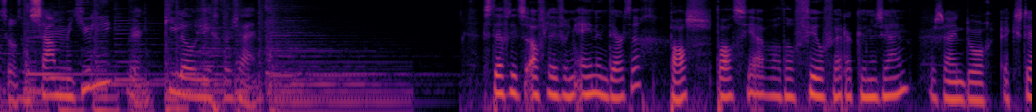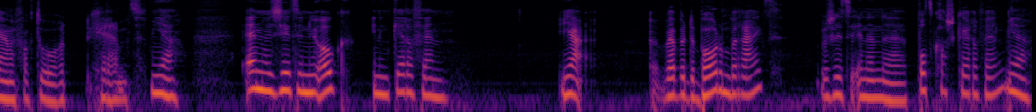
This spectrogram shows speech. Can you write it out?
Zodat we samen met jullie weer een kilo lichter zijn. Stef, dit is aflevering 31. Pas, Pas, ja, we hadden al veel verder kunnen zijn. we zijn door externe factoren geremd. Ja. En we zitten nu ook in een caravan. Ja, we hebben de bodem bereikt. We zitten in een eh podcastcaravan. Ja.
